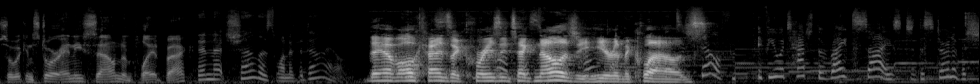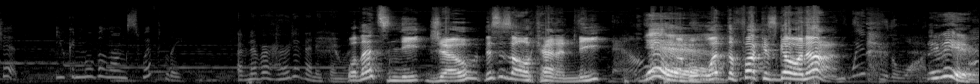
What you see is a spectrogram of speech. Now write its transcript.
So we can store any sound and play it back? Then that shell is one of the dials. They have all kinds of crazy technology here in the clouds. If you attach the right size to the stern of a ship, you can move along swiftly. I've never heard of anything like Well, that's neat, Joe. This is all kind of neat. Uh, Yeah. but what the fuck is going on? Went through the water. What do you mean?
